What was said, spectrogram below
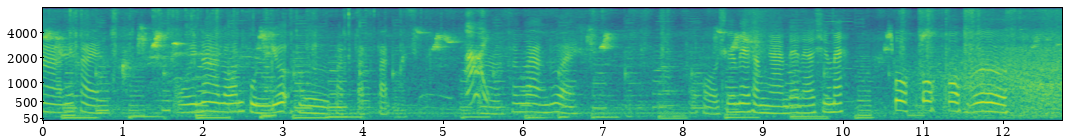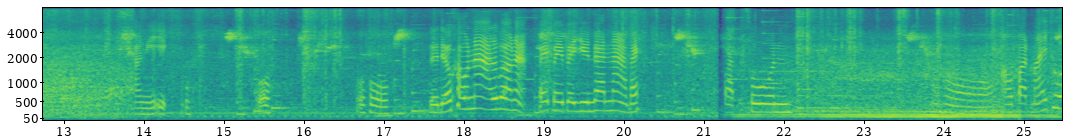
อาดเลยค่ะโอ้ยหน้าร้อนฝุ่นเยอะ เออ ปัดปัดปัดอ่าข้างล่างด้วย โอ้โหช่วยแม่ทำงานได้แล้วใช่ไหมโอ้โอ้โอ้เออทางนี้อีกโอ้โอ้โอ้โห เดี๋ยวเดี๋ยวเข้าหน้าหรือเปล่าน่ะ ไปไปไปยืนด้านหน้าไป ปัดฝุ่นโอ้โห เอาปัดมาให้ทั่ว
